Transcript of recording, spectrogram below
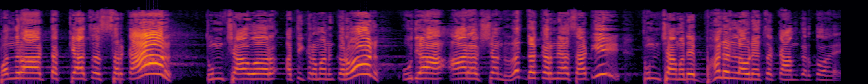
पंधरा टक्क्याचं सरकार तुमच्यावर अतिक्रमण करून उद्या आरक्षण रद्द करण्यासाठी तुमच्यामध्ये भांडण लावण्याचं काम करतो आहे.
